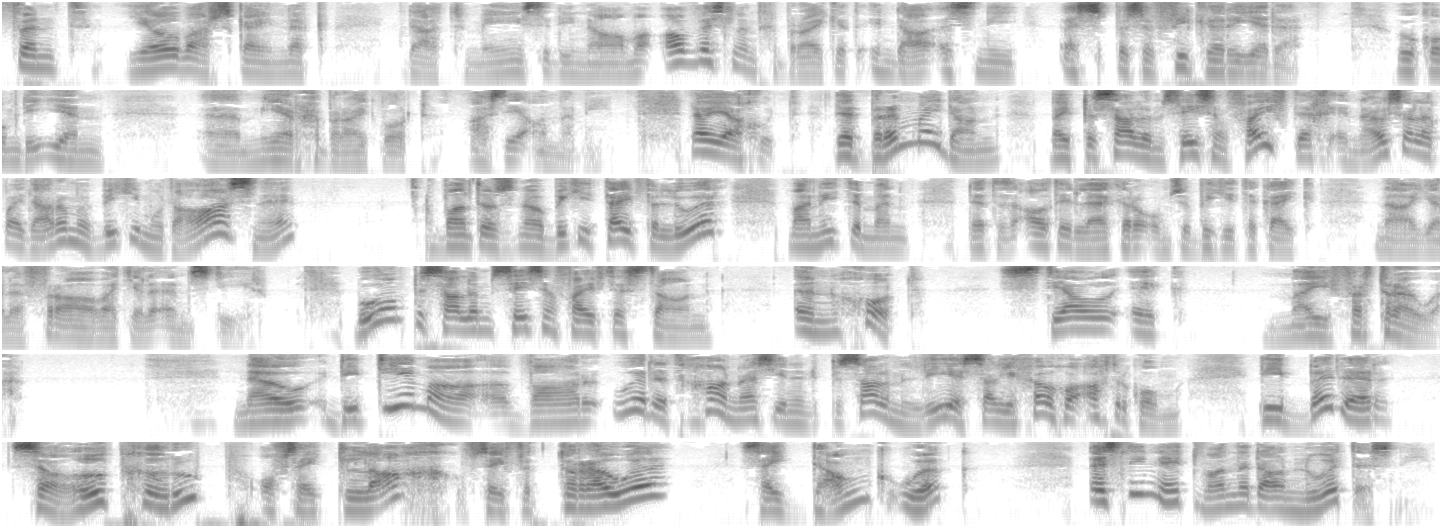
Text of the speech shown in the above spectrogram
vind heel waarskynlik dat mense die name afwisselend gebruik het en daar is nie 'n spesifieke rede hoekom die een uh, meer gebruik word as die ander nie. Nou ja, goed. Dit bring my dan by Psalm 56 en nou sal ek my daarom 'n bietjie moet haas, né? Want ons nou 'n bietjie tyd verloor, maar nietemin, dit is altyd lekker om so 'n bietjie te kyk na julle vrae wat julle instuur. Bo in Psalm 56 staan: In God stel ek my vertroue. Nou die tema waaroor dit gaan as jy in die Psalm lees, sal jy gou-gou agterkom. Die bidder se hulp geroep of sy klag of sy vertroue, sy dank ook is nie net wanneer daar nood is nie,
